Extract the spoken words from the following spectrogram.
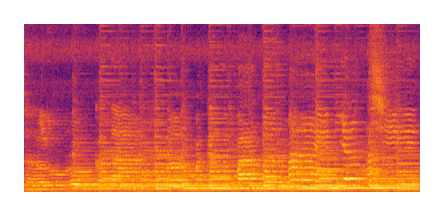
Seluruh kota merupakan tempat bermain yang asyik.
